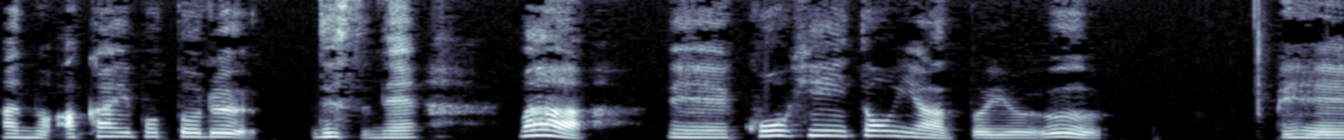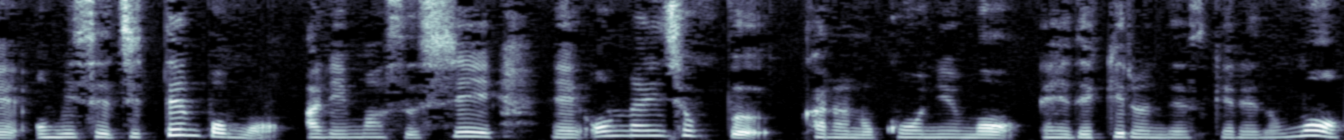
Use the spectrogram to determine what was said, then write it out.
あの赤いボトルですね。は、えー、コーヒー問屋という、えー、お店実店舗もありますし、えー、オンラインショップからの購入も、えー、できるんですけれども、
